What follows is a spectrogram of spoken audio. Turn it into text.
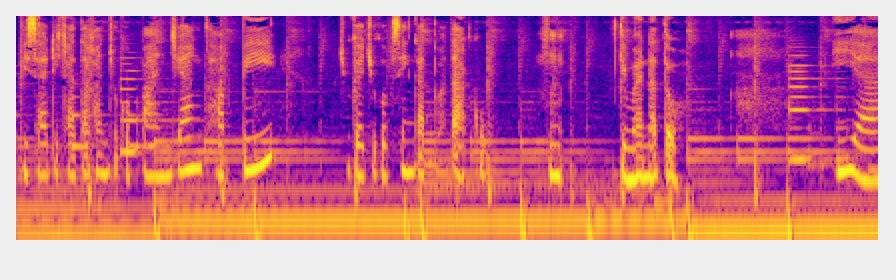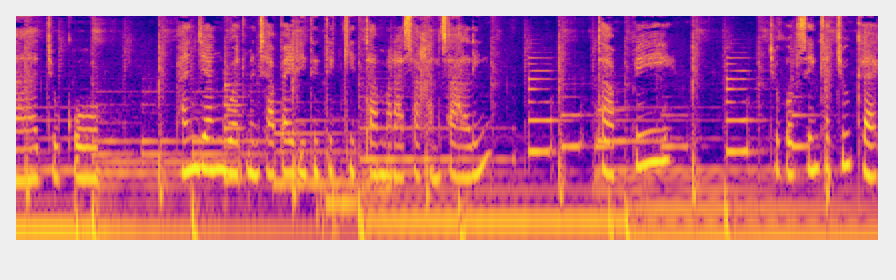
bisa dikatakan cukup panjang tapi juga cukup singkat buat aku. Gimana tuh? Iya, cukup panjang buat mencapai di titik kita merasakan saling, tapi cukup singkat juga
